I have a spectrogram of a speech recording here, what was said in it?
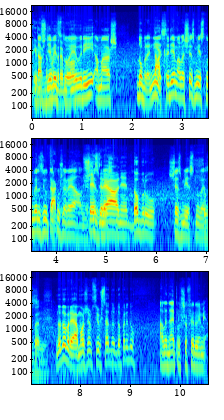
keby dáš som 900 potreboval. eur a máš, dobre, nie Tak. 7, ale 6 miestnú verziu, Tak, takú, že reálne. 6 reálne, dobrú, 6 miestnú super. verziu. No dobre, a môžem si už sadnúť dopredu? Ale najprv šoferujem ja.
